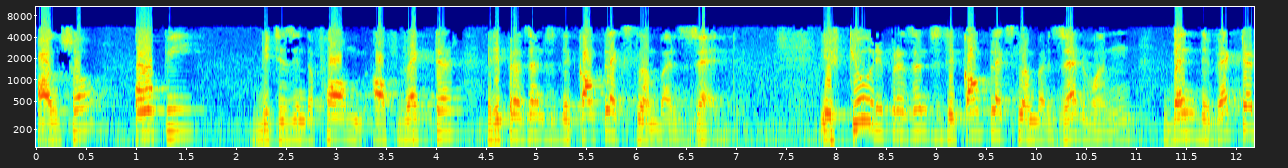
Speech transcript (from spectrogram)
also op which is in the form of vector represents the complex number z. If q represents the complex number z1 then the vector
